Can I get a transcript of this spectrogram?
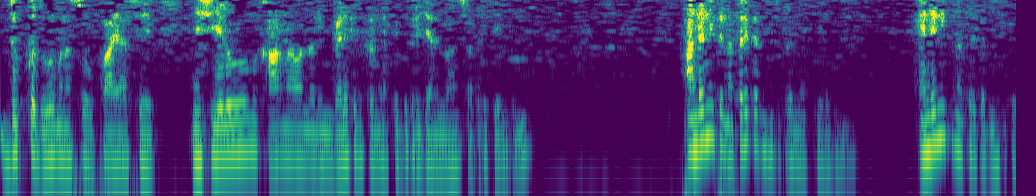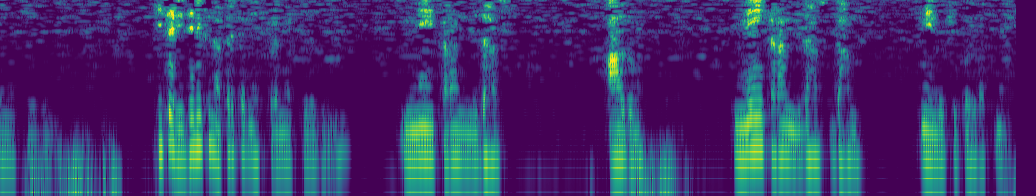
දුක්ඛ දෝමනස්ස උපායාසේ මේ සියලුම කාරණාවන් වලින් වැළකෙන ක්‍රමයක් බුදුරජාණන් වහන්සේ අපිට කියලා දුන්නා. අඬන එක නතර කරන හිත ක්‍රමයක් කියලා දුන්නා. ඇඬෙන එක නතර කරන හිත ක්‍රමයක් කියලා දුන්නා. හිත රිදෙන එක නතර කරන හිත ක්‍රමයක් කියලා දුන්නා. මේ තරම් නිදහස් ආගම මේ තරම් නිදහස් ධර්ම මේ ලෝකෙ කොහෙවත් නෑ.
